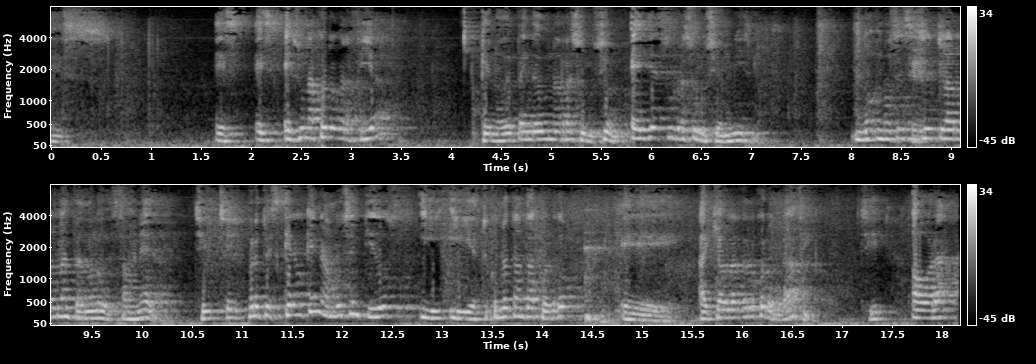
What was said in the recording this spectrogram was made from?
es, es, es, es una coreografía que no depende de una resolución, ella es su resolución misma. No, no sé si soy claro planteándolo de esta manera. ¿sí? Sí. Pero entonces creo que en ambos sentidos, y, y estoy completamente de acuerdo, eh, hay que hablar de lo coreográfico. ¿sí? Ahora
